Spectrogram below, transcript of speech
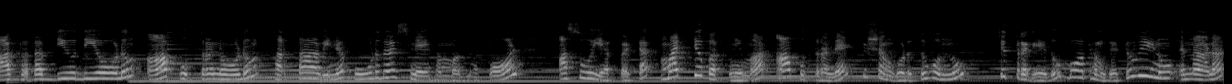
ആ കൃതദ്യുതിയോടും ആ പുത്രനോടും ഭർത്താവിന് കൂടുതൽ സ്നേഹം വന്നപ്പോൾ അസൂയപ്പെട്ട മറ്റു പത്നിമാർ ആ പുത്രനെ വിഷം കൊടുത്തു കൊന്നു. ചിത്രകേതു ബോധം കെട്ടു വീണു എന്നാണ്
